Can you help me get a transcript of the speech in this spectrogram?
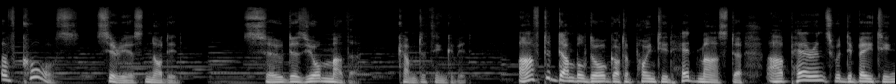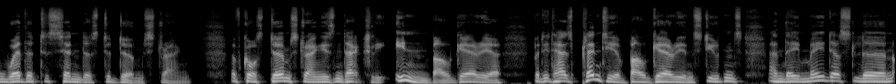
Of course, Sirius nodded. So does your mother, come to think of it. After Dumbledore got appointed headmaster, our parents were debating whether to send us to Durmstrang. Of course, Durmstrang isn't actually in Bulgaria, but it has plenty of Bulgarian students, and they made us learn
